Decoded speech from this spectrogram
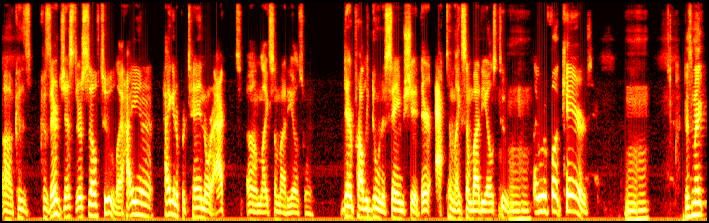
Uh, cause, cause they're just their self too. Like, how you gonna, how you gonna pretend or act um like somebody else when they're probably doing the same shit? They're acting like somebody else too. Mhm. Like, who the fuck cares? Mm-hmm. Just make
